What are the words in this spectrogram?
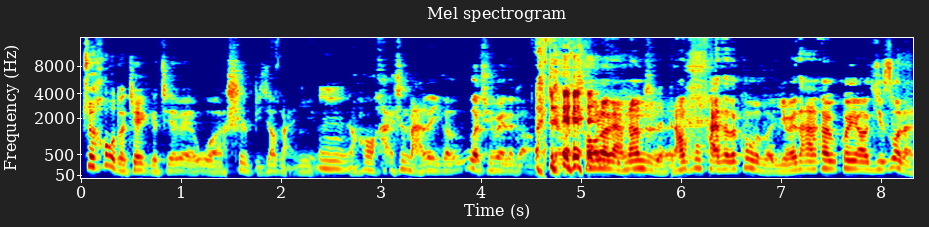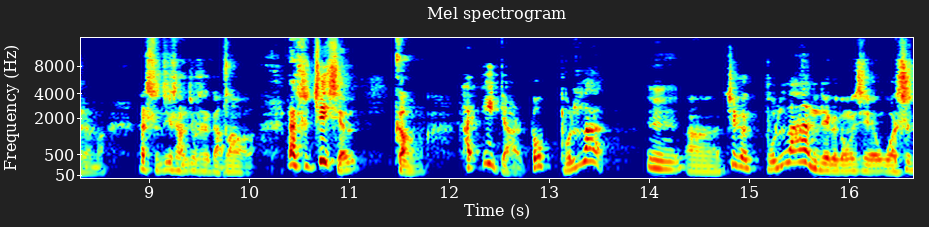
最后的这个结尾，我是比较满意的。嗯然后还是埋了一个恶趣味的梗，对，抽了两张纸，然后不拍他的裤子，以为他还会要去做点什么，但实际上就是感冒了。但是这些梗，它一点儿都不烂。嗯嗯，这个不烂这个东西，我是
